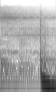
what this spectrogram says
you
